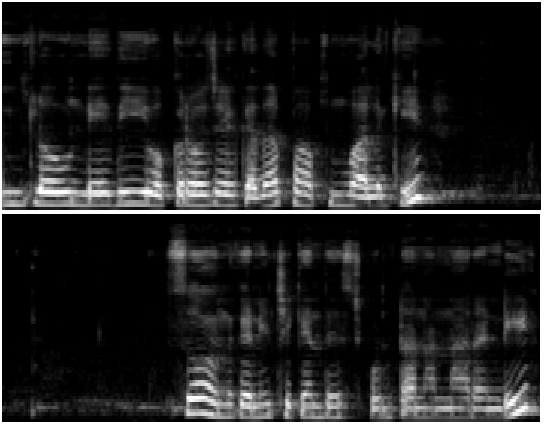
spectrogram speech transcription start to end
ఇంట్లో ఉండేది ఒక్కరోజే కదా పాపం వాళ్ళకి. సో అందుకని చికెన్ తెచ్చుకుంటానన్నారండి.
